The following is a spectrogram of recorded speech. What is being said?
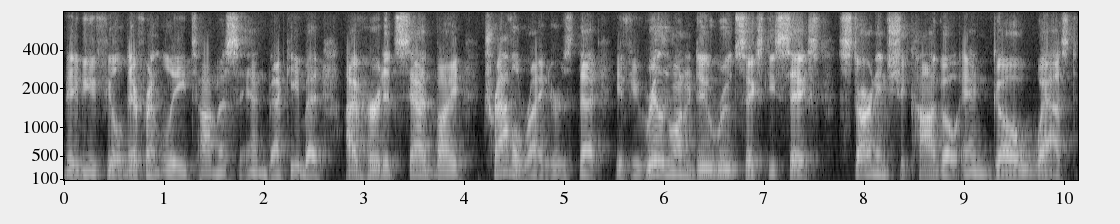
maybe you feel differently, Thomas and Becky, but I've heard it said by travel writers that if you really want to do Route 66, start in Chicago and go west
